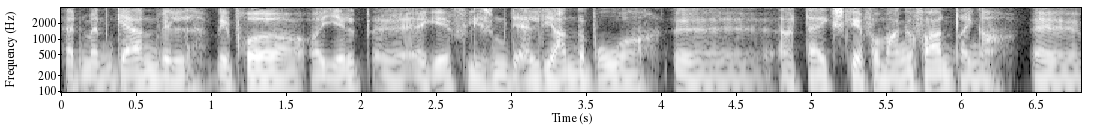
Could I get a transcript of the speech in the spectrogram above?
at man gerne vil, vil prøve at hjælpe øh, AGF, ligesom de, alle de andre brugere, øh, at der ikke sker for mange forandringer. Øh,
